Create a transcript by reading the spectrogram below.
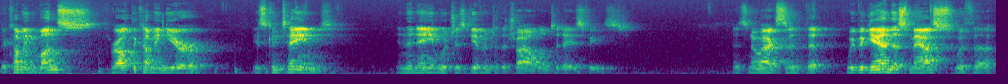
the coming months, throughout the coming year, is contained in the name which is given to the child on today's feast. It's no accident that we began this Mass with a,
